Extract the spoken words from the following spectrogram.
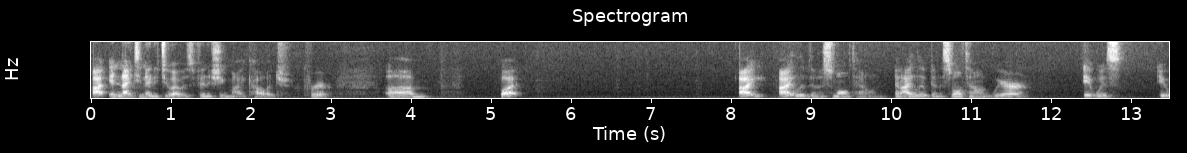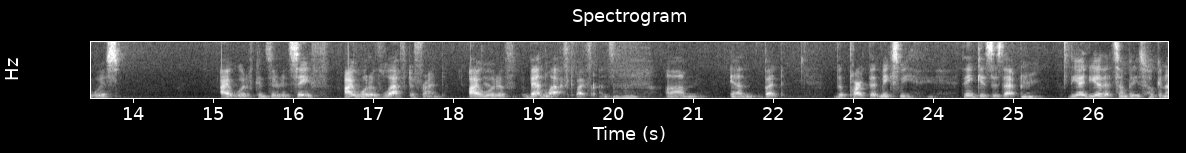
I, in 1992 i was finishing my college career um, but i i lived in a small town and i lived in a small town where it was it was i would have considered it safe. I would have left a friend. I would have been left by friends. Um, and but the part that makes me think is is that the idea that somebody's hooking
